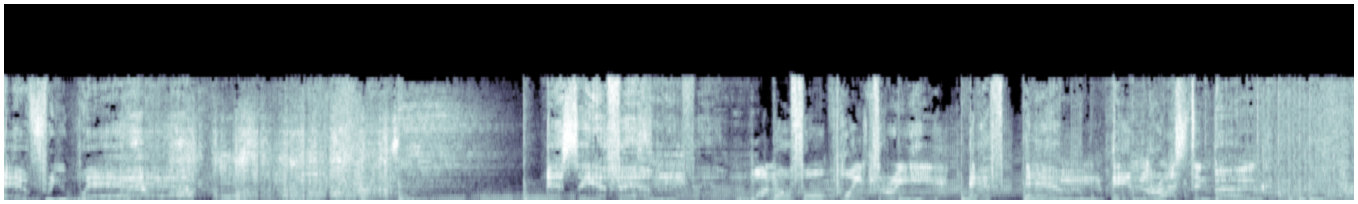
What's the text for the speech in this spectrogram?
everywhere. SAFM 104.3 FM in Rustenburg.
